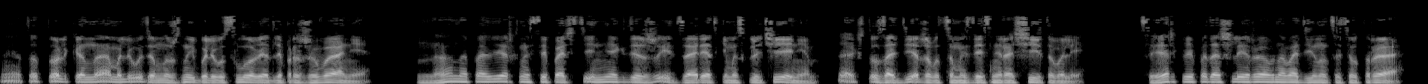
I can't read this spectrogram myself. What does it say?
Это только нам, людям, нужны были условия для проживания. Но на поверхности почти негде жить, за редким исключением, так что задерживаться мы здесь не рассчитывали. К церкви подошли ровно в одиннадцать утра.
